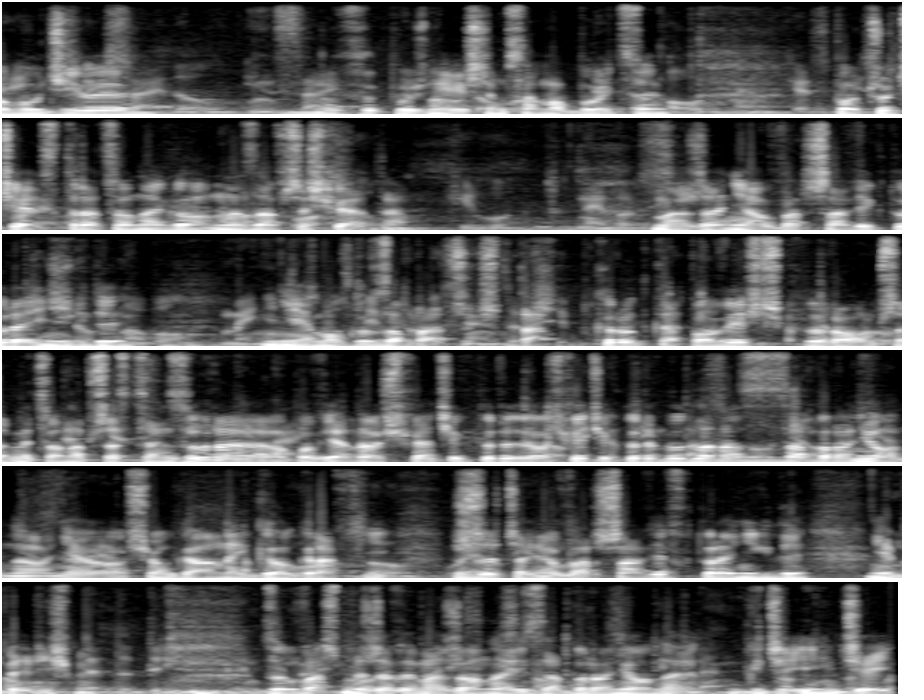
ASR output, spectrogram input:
obudziły w późniejszym samobójcy poczucie straconego na zawsze świata marzenia o Warszawie, której nigdy nie mógł zobaczyć. Ta krótka powieść, którą przemycono przez cenzurę, opowiada o świecie, który, o świecie, który był dla nas zabroniony, o nieosiągalnej geografii życzeń, o Warszawie, w której nigdy nie byliśmy. Zauważmy, że wymarzone i zabronione gdzie indziej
